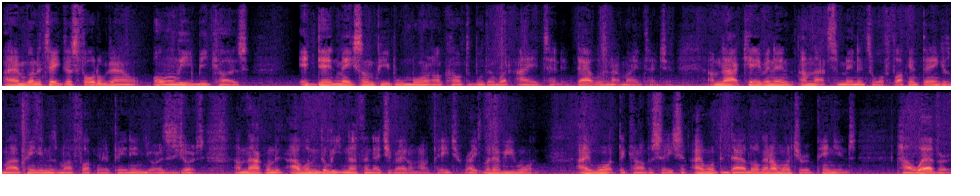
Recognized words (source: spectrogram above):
I am going to take this photo down only because it did make some people more uncomfortable than what I intended. That was not my intention. I'm not caving in. I'm not submitting to a fucking thing because my opinion is my fucking opinion. Yours is yours. I'm not going to, I wouldn't delete nothing that you write on my page. Write whatever you want. I want the conversation. I want the dialogue and I want your opinions. However,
